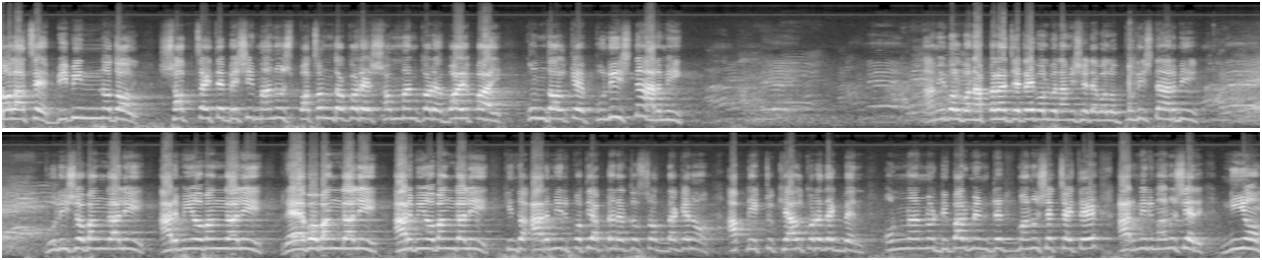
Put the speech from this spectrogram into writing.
দল আছে, বিভিন্ন দল। সবচাইতে বেশি মানুষ পছন্দ করে, সম্মান করে, ভয় পায় কোন দলকে, পুলিশ না আর্মি? আমি বলব না, আপনারা যেটাই বলবেন আমি সেটা বলব। পুলিশ না আর্মি? পুলিশও বাঙালি, আর্মিও বাঙালি, র্যাবও বাঙালি, আর্মিও বাঙালি। কিন্তু আর্মির প্রতি আপনার এত শ্রদ্ধা কেন? আপনি একটু খেয়াল করে দেখবেন, অন্যান্য ডিপার্টমেন্টের মানুষের চাইতে আর্মির মানুষের নিয়ম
